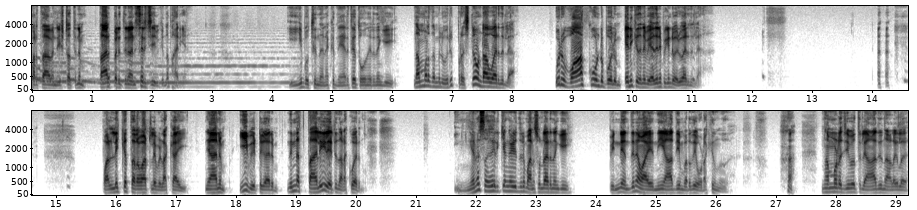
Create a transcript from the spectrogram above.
ഭർത്താവിന്റെ ഇഷ്ടത്തിനും താല്പര്യത്തിനും അനുസരിച്ച് ജീവിക്കുന്ന ഭാര്യ. ഈ ബുദ്ധി നിനക്ക് നേരത്തെ തോന്നിയിരുന്നെങ്കിൽ നമ്മൾ തമ്മിൽ ഒരു പ്രശ്നം ഉണ്ടാവുമായിരുന്നില്ല. ഒരു വാക്കുകൊണ്ട് പോലും എനിക്ക് നിന്നെ വേദനിപ്പിക്കേണ്ടി വരുമായിരുന്നില്ല. പള്ളിക്ക തറവാട്ടിലെ വിളക്കായി ഞാനും ഈ വീട്ടുകാരും നിന്നെ തലയിലേറ്റ് നടക്കുമായിരുന്നു. ഇങ്ങനെ സഹകരിക്കാൻ കഴിയുന്നൊരു മനസ്സുണ്ടായിരുന്നെങ്കിൽ പിന്നെ എന്തിനാ നീ ആദ്യം വെറുതെ ഉടയ്ക്കുന്നത്? ഹ, നമ്മുടെ ജീവിതത്തിലെ ആദ്യ നാളുകൾ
